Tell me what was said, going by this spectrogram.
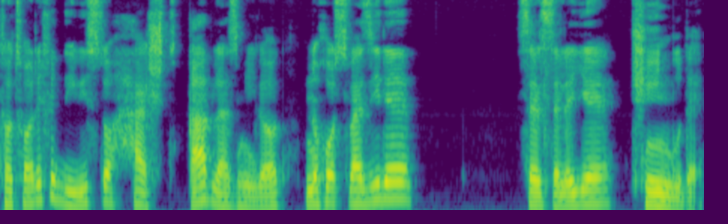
تا تاریخ 208 قبل از میلاد نخست وزیر سلسله کین بوده.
